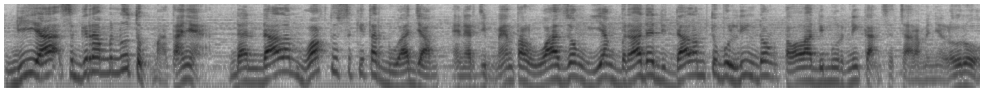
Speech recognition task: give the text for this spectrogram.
Dia segera menutup matanya dan dalam waktu sekitar dua jam, energi mental Wazong yang berada di dalam tubuh Lingdong telah dimurnikan secara menyeluruh.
